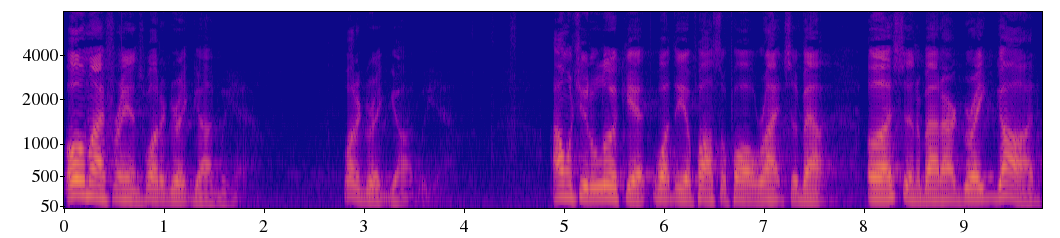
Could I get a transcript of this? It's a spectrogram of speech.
Oh, my friends, what a great God we have. What a great God we have. I want you to look at what the Apostle Paul writes about us and about our great God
